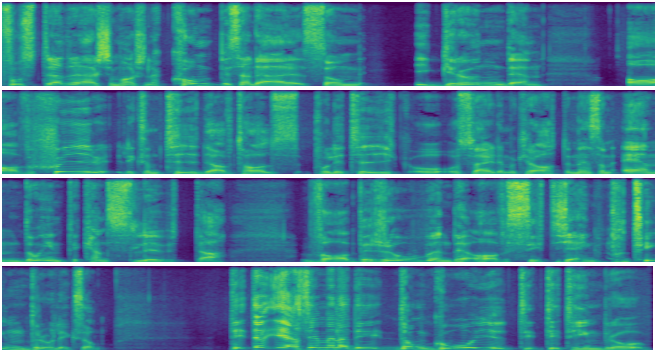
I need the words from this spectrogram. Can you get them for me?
fostrade där, som har sina kompisar där, som i grunden avskyr liksom tidavtalspolitik och, och Sverigedemokrater men som ändå inte kan sluta vara beroende av sitt gäng på Timbro liksom. Det, det, alltså jag menar, det, de går ju till, till Timbro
